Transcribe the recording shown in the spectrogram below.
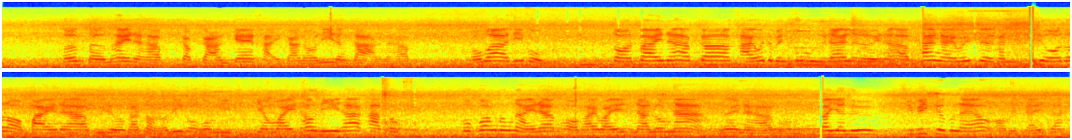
เพิ่มเติมให้นะครับ กับการแก้ไขการ Ollie ต่างๆนะครับ เพราะว่าที่ผมสอนไปนะครับ ก็คล้ายว่าจะเป็นคู่มือได้เลยนะครับ ถ้าไงไว้เจอกันวิดีโอตลอดไปนะครับวิดีโอการสอนเราลี่ก็คงมีเพียงไว้เท่านี้ถ้าขาดตกบกพร่องตรงไหนนะครับขออภัยไว้นาล่วงหน้าด้วยนะครับผมก็อย่าลืมชีวิตเกิดมาแล้วออกไปใช้ซะ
